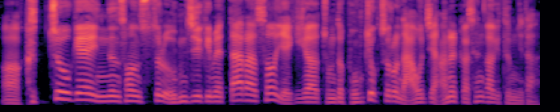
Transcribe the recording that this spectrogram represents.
어, 그쪽에 있는 선수들 움직임에 따라서 얘기가 좀 더 본격적으로 나오지 않을까 생각이 듭니다.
